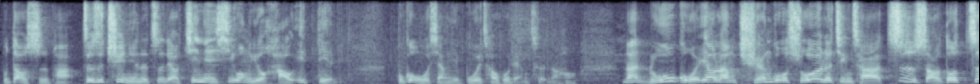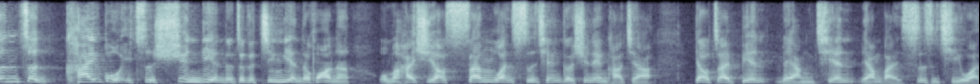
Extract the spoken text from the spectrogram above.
不到十趴，这是去年的资料。今年希望有好一点，不过我想也不会超过两成了哈。那如果要让全国所有的警察至少都真正开过一次训练的这个经验的话呢，我们还需要三万四千个训练卡夹。要再编两千两百四十七万，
